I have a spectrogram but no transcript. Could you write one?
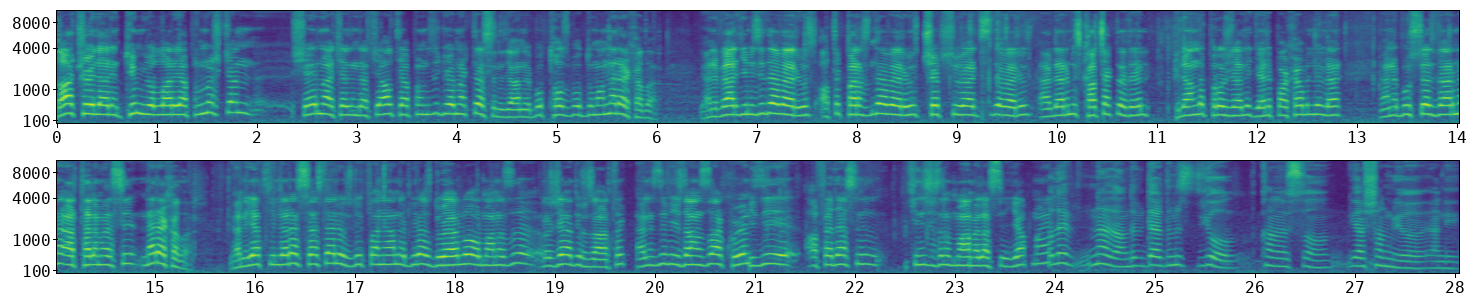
Dağ köylerin tüm yolları yapılmışken şehir merkezindeki altyapımızı görmektesiniz. Yani bu toz bu duman nereye kadar? Yani vergimizi de veriyoruz, atık parasını da veriyoruz, çöp su vergisi de veriyoruz. Evlerimiz kaçak da değil, planlı projeli gelip bakabilirler. Yani bu söz verme ertelemesi nereye kadar? Yani yetkililere sesleniyoruz. Lütfen yani biraz duyarlı olmanızı rica ediyoruz artık. Elinizi vicdanınıza koyun. Bizi affedersiniz ikinci sınıf muamelesi yapmayın. Öyle nereden de bir derdimiz yol, kanalizasyon yaşanmıyor yani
